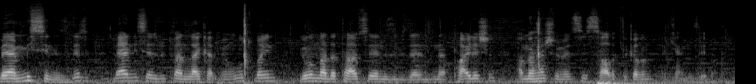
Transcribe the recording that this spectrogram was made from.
beğenmişsinizdir. Beğendiyseniz lütfen like atmayı unutmayın. Yorumlarda tavsiyelerinizi bizlerle paylaşın. Ama her şeyden sağlıklı kalın ve kendinize iyi bakın.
